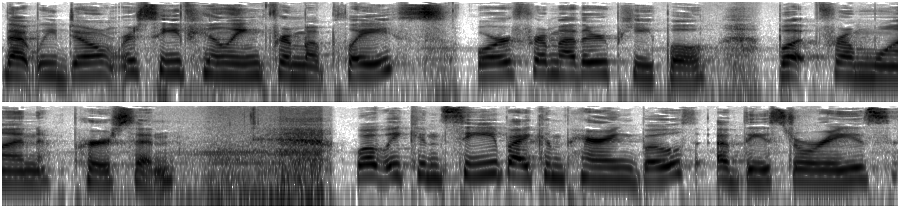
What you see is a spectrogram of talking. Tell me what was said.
that we don't receive healing from a place or from other people, but from one person. What we can see by comparing both of these stories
